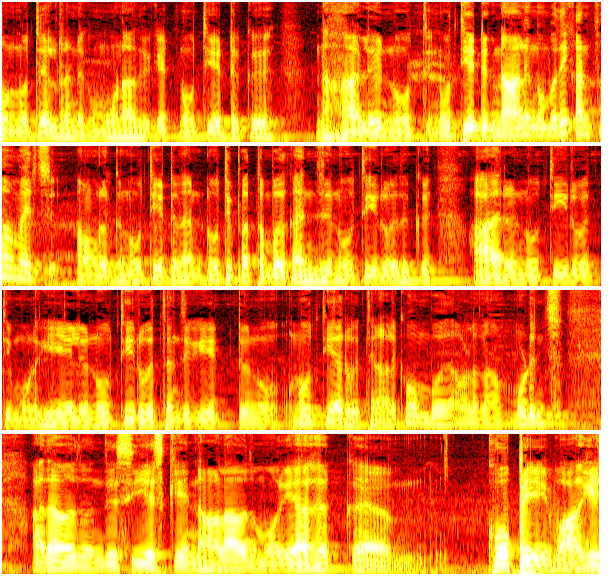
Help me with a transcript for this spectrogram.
தொண்ணூற்றேழு ரன்னுக்கு மூணாவது விக்கெட் நூற்றி எட்டுக்கு நாலு நூற்றி நூற்றி எட்டுக்கு நாலுங்கும் போதே கன்ஃபார்ம் ஆயிடுச்சு அவங்களுக்கு நூற்றி எட்டு தான் நூற்றி பத்தொம்போதுக்கு அஞ்சு நூற்றி இருபதுக்கு ஆறு நூற்றி இருபத்தி மூணுக்கு ஏழு நூற்றி இருபத்தஞ்சுக்கு எட்டு நூ நூற்றி அறுபத்தி நாலுக்கு ஒம்பது அவ்வளோதான் முடிஞ்சு. அதாவது வந்து சிஎஸ்கே நாலாவது முறையாக க கோப்பை வாகை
